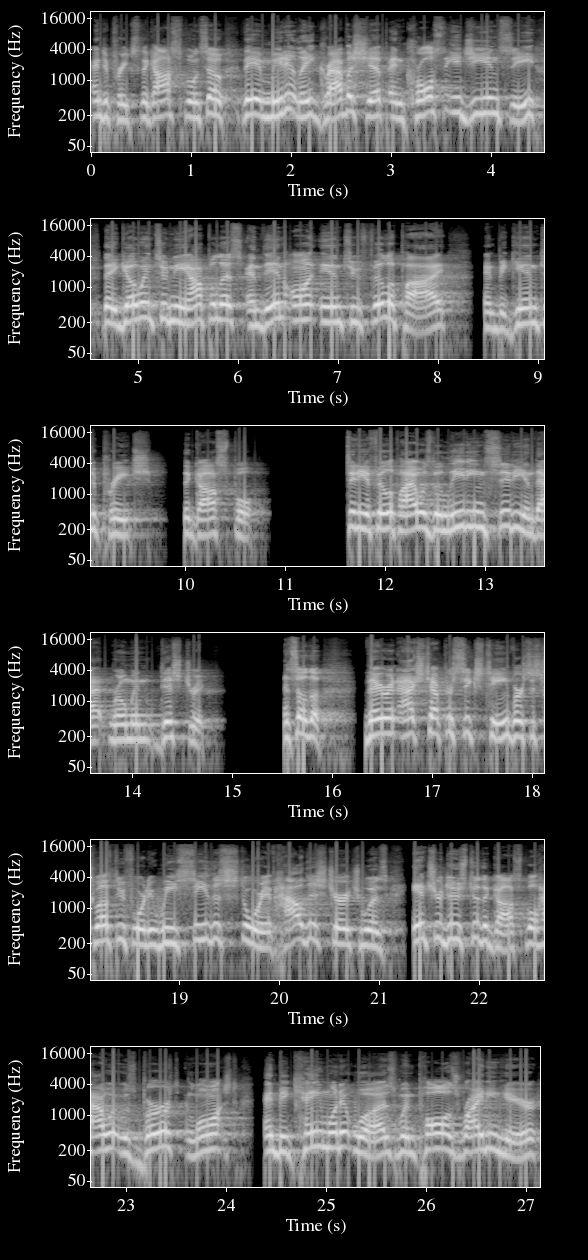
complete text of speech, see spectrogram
and to preach the gospel. And so they immediately grab a ship and cross the Aegean Sea. They go into Neapolis and then on into Philippi and begin to preach the gospel. City of Philippi was the leading city in that Roman district. And so the there in Acts chapter 16, verses 12 through 40, we see the story of how this church was introduced to the gospel, how it was birthed launched and became what it was when Paul is writing here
